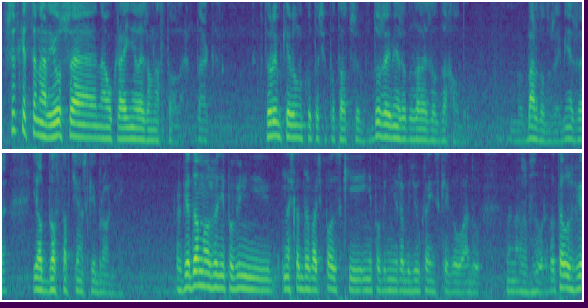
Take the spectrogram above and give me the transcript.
wszystkie scenariusze na Ukrainie leżą na stole. Tak? W którym kierunku to się potoczy? W dużej mierze to zależy od Zachodu. Bardzo dużej mierze i od dostaw ciężkiej broni. Wiadomo, że nie powinni naśladować Polski i nie powinni robić ukraińskiego ładu na nasz wzór. To, to już wi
